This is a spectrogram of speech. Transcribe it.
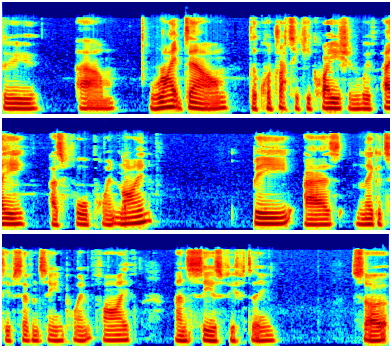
to um, write down the quadratic equation with a as 4.9, b as negative 17.5 and c as 15. So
